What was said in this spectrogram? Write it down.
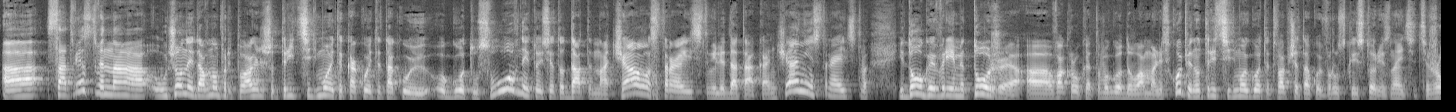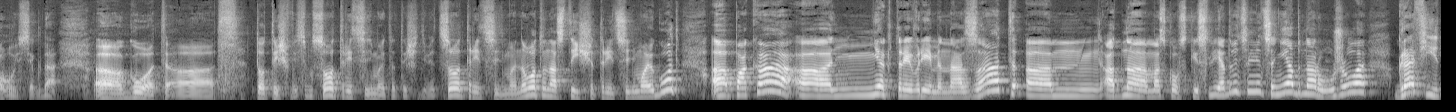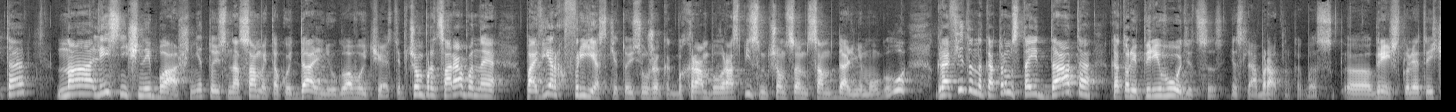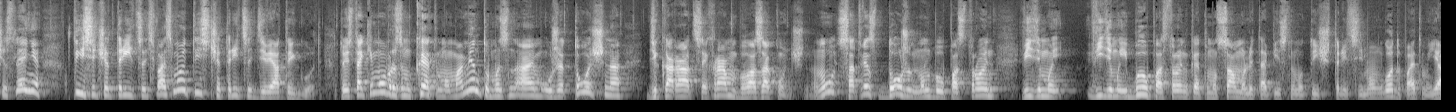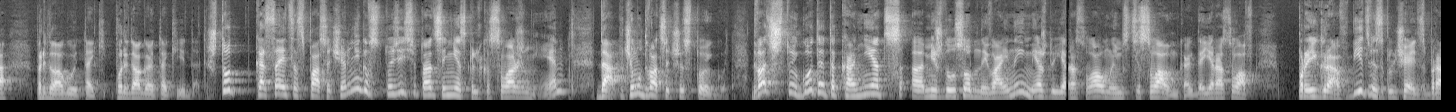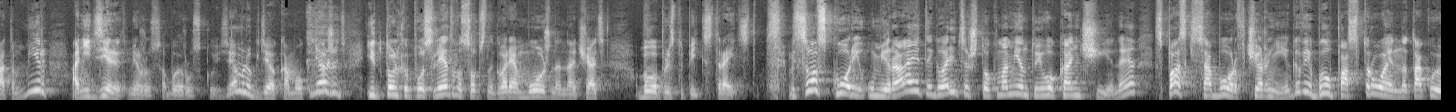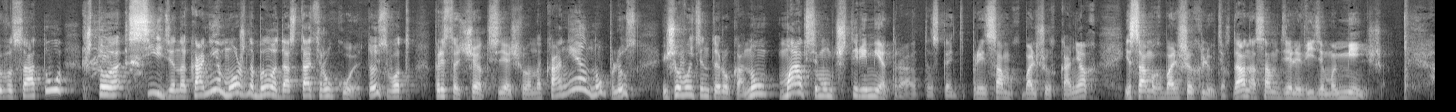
А, соответственно, ученые давно предполагали, что 37-й это какой-то такой год условный, то есть это дата начала строительства или дата окончания строительства. И долгое время тоже а, вокруг этого года ломались копии, но 37-й год это вообще такой в русской истории, знаете, тяжелый всегда а, год. То 1837, то 1937. Ну вот у нас 1037 год. Пока некоторое время назад одна московская исследовательница не обнаружила графита на лестничной башне, то есть на самой такой дальней угловой части, причем процарапанная поверх фрески, то есть уже как бы храм был расписан, причем в своем самом дальнем углу, графита, на котором стоит дата, которая переводится, если обратно как бы с э, греческого летоисчисления, в 1038-1039 год. То есть таким образом к этому моменту мы знаем уже точно, декорация храма была закончена. Ну, соответственно, должен он был построен, видимо, видимо, и был построен к этому самому летописному 1037 году, поэтому я предлагаю, таки, предлагаю такие даты. Что касается Спаса Черниговского, то здесь ситуация несколько сложнее. Да, почему 26 год? 26 год – это конец э, междуусобной войны между Ярославом и Мстиславом, когда Ярослав проиграв в битве, заключает с братом мир, они делят между собой русскую землю, где кому княжить, и только после этого, собственно говоря, можно начать было приступить к строительству. Мстислав вскоре умирает, и говорится, что к моменту его кончины Спасский собор в Чернигове был построен на такую высоту, что, сидя на коне, можно было достать рукой. То есть вот, представьте, человек, сидящего на коне, ну, плюс еще вытянутая рука. Ну, максимум 4 метра, так сказать, при самых больших конях и самых больших людях. Да, на самом деле, видимо, меньше.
